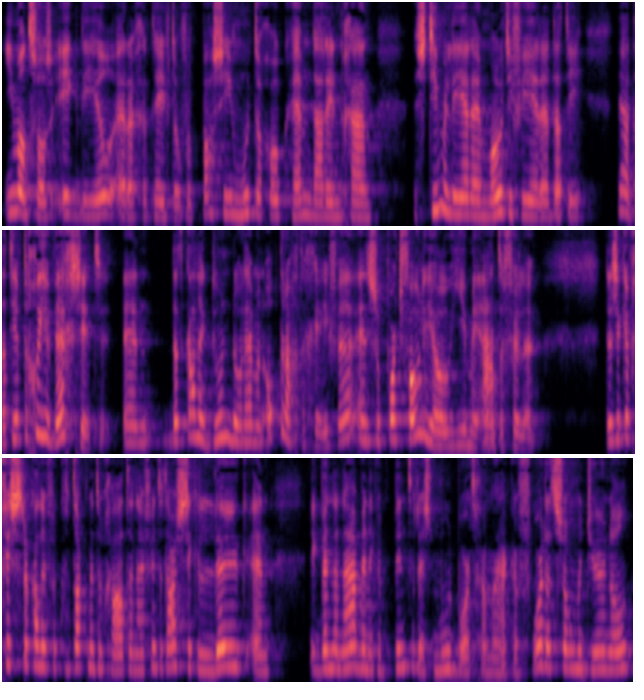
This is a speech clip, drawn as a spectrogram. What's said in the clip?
iemand zoals ik, die heel erg het heeft over passie, moet toch ook hem daarin gaan stimuleren en motiveren dat hij, ja, dat hij op de goede weg zit. En dat kan ik doen door hem een opdracht te geven en zijn portfolio hiermee aan te vullen. Dus ik heb gisteren ook al even contact met hem gehad en hij vindt het hartstikke leuk. En ik ben, daarna ben ik een Pinterest moodboard gaan maken voor dat zomerjournal.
